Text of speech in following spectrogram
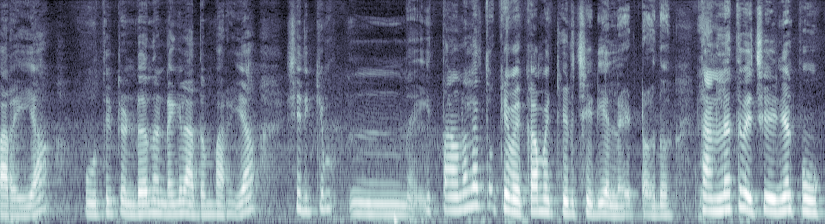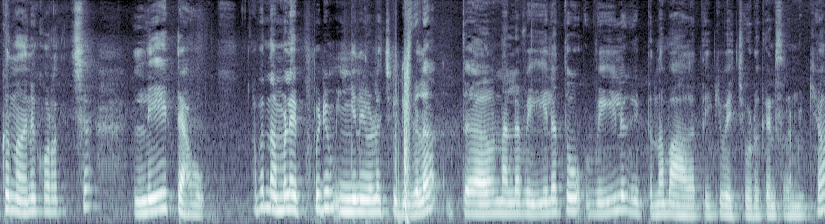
പറയുക. പൂത്തിട്ടുണ്ട് എന്നുണ്ടെങ്കിൽ അതും പറയാം. ശരിക്കും ഈ തണലത്തൊക്കെ വെക്കാൻ പറ്റിയൊരു ചെടിയല്ല കേട്ടോ ഇത്. തണലത്ത് വെച്ച് കഴിഞ്ഞാൽ പൂക്കുന്നതിന് കുറച്ച് ലേറ്റാവും. അപ്പം നമ്മളെപ്പോഴും ഇങ്ങനെയുള്ള ചെടികൾ നല്ല വെയിലത്തോ വെയിൽ കിട്ടുന്ന ഭാഗത്തേക്ക് വെച്ച് കൊടുക്കാൻ ശ്രമിക്കുക.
